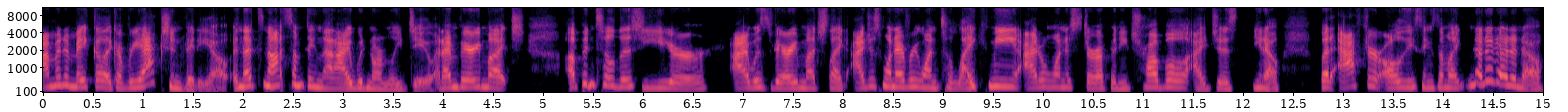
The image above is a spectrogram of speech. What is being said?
I'm going to make a, like a reaction video. And that's not something that I would normally do. And I'm very much up until this year, I was very much like, I just want everyone to like me. I don't want to stir up any trouble. I just, you know, but after all these things, I'm like, no, no, no, no, no.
